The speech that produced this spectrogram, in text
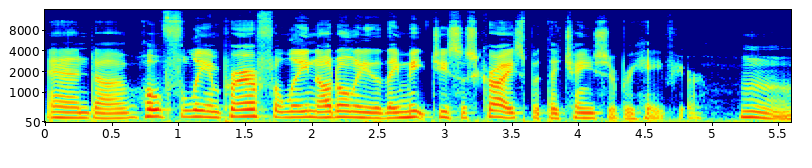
and uh, hopefully and prayerfully, not only do they meet Jesus Christ, but they change their behavior. Hmm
